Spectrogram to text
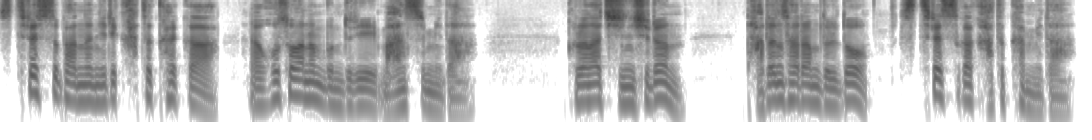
스트레스 받는 일이 가득할까? 라 호소하는 분들이 많습니다. 그러나 진실은 다른 사람들도 스트레스가 가득합니다.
